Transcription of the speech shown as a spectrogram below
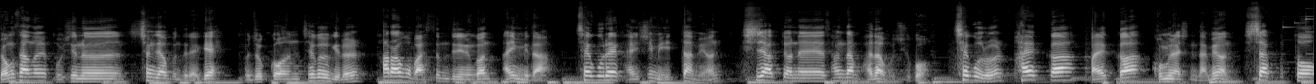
영상을 보시는 시청자분들에게 무조건 채굴기를 하라고 말씀드리는 건 아닙니다. 채굴에 관심이 있다면 시작 전에 상담 받아보시고 채굴을 할까 말까 고민하신다면 시작부터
